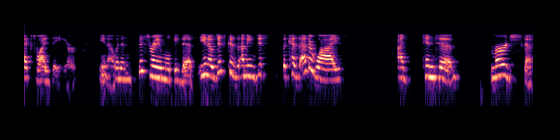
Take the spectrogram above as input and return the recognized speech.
XYZ or, you know, and in this room will be this, you know, just because, I mean, just because otherwise I tend to merge stuff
